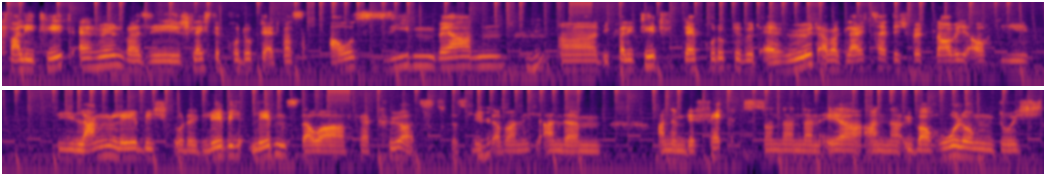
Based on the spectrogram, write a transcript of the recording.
Qualität erhöhen, weil sie schlechte Produkte etwas aussieben werden. Mhm. Äh, die Qualität der Produkte wird erhöht, aber gleichzeitig wird, glaube ich, auch die, die langlebig oder die Leb Lebensdauer verkürzt. Das liegt mhm. aber nicht an dem, an einem Defekt, sondern dann eher an einer Überholung durch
